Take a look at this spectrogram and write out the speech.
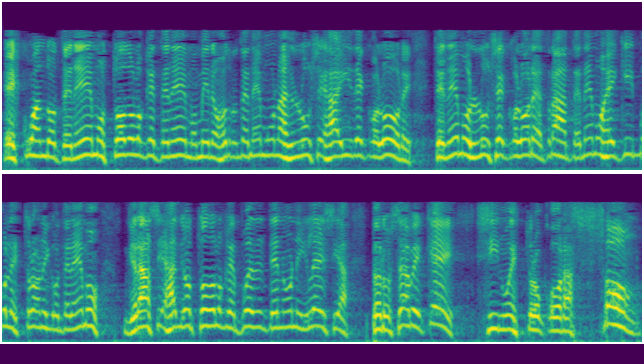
es cuando tenemos todo lo que tenemos. Mira, nosotros tenemos unas luces ahí de colores, tenemos luces de colores atrás, tenemos equipo electrónico, tenemos, gracias a Dios, todo lo que puede tener una iglesia. Pero ¿sabe qué? Si nuestro corazón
